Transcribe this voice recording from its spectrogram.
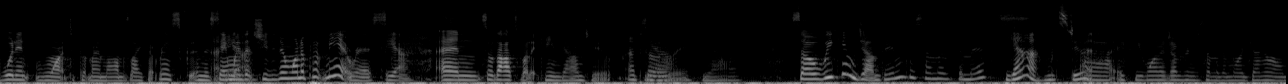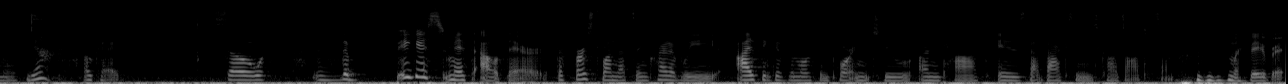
wouldn't want to put my mom's life at risk in the same way Uh, yeah. that she didn't want to put me at risk. Yeah. And so that's what it came down to. Yeah, Absolutely. Yeah. So we can jump into some of the myths. Yeah. let's do it. Uh, if you want to jump into some of the more general myths. yeah. Okay. So, the biggest myth out there, the first one that's incredibly, I think, is the most important to unpack is that vaccines cause autism. My favorite.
